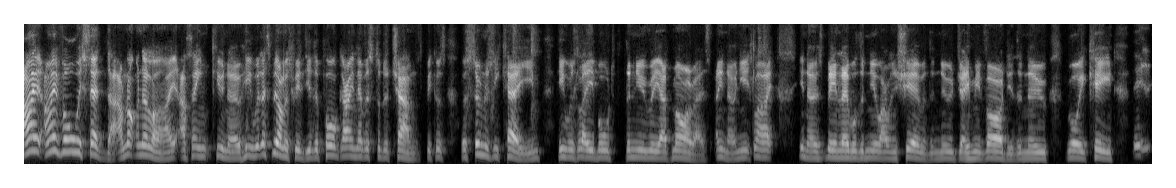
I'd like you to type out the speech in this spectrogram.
I, I've always said that. I'm not going to lie. I think, you know, he, let's be honest with you, the poor guy never stood a chance because as soon as he came, he was labeled the new Riyad Mahrez. You know, and it's like, you know, it's being labeled the new Alan Shearer, the new Jamie Vardy, the new Roy Keane. It,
